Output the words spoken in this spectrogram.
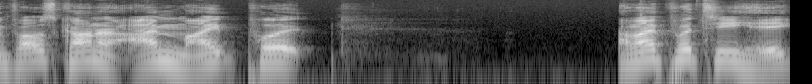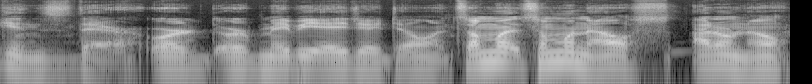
if I was Connor, I might put I might put Tee Higgins there or or maybe AJ Dillon. Someone someone else. I don't know.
